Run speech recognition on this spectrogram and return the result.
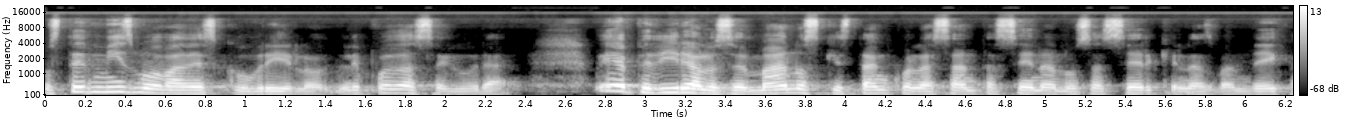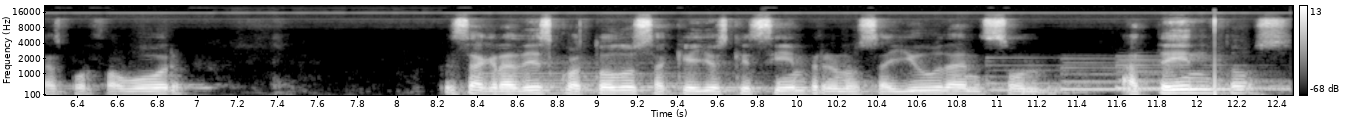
Usted mismo va a descubrirlo, le puedo asegurar. Voy a pedir a los hermanos que están con la Santa Cena, nos acerquen las bandejas, por favor. Les agradezco a todos aquellos que siempre nos ayudan, son atentos.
